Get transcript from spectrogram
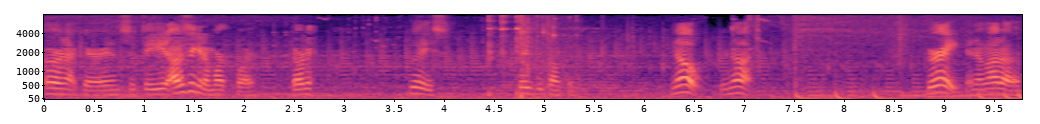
Or not carry, instant feed. I was thinking of Markiplier. Darn it. Please. Please be talking. No, you're not. Great, and I'm out of.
